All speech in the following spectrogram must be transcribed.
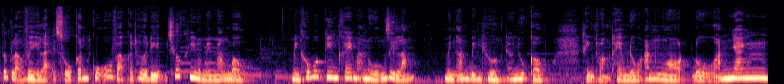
tức là về lại số cân cũ vào cái thời điểm trước khi mà mình mang bầu mình không có kiêng khem ăn uống gì lắm. Mình ăn bình thường theo nhu cầu. Thỉnh thoảng thèm đồ ăn ngọt, đồ ăn nhanh,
